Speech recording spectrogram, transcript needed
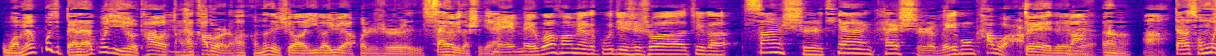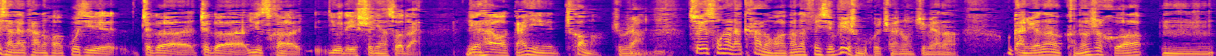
我们估计本来估计就是他要打下喀布尔的话，可能得需要一个月或者是三个月的时间。美美国方面的估计是说，这个三十天开始围攻喀布尔。对对对，嗯啊。但是从目前来看的话，估计这个这个预测又得时间缩短，因为他要赶紧撤嘛，是不是？所以从这来看的话，刚才分析为什么会出现这种局面呢？我感觉呢，可能是和嗯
